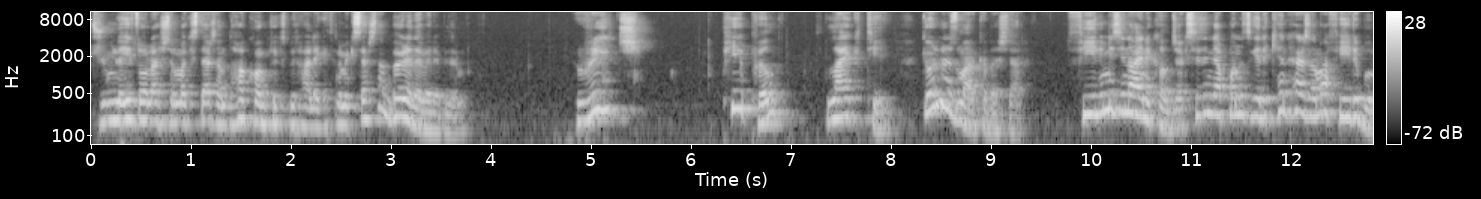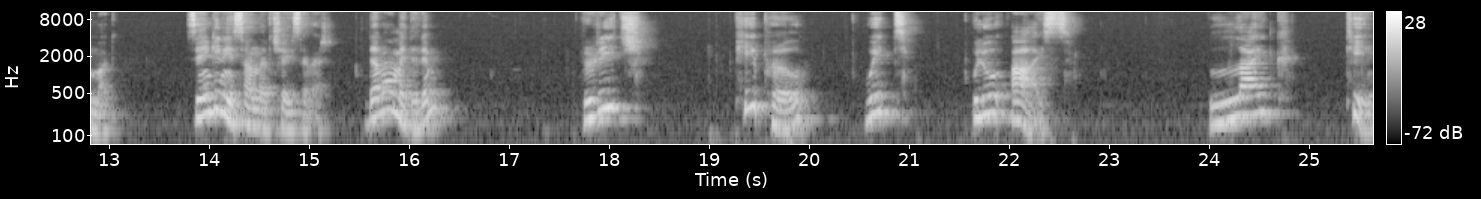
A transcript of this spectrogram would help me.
cümleyi zorlaştırmak istersem, daha kompleks bir hale getirmek istersem böyle de verebilirim. Rich people like tea. Gördünüz mü arkadaşlar? Fiilimiz yine aynı kalacak. Sizin yapmanız gereken her zaman fiili bulmak. Zengin insanlar çayı sever. Devam edelim. Rich people with blue eyes like tea.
